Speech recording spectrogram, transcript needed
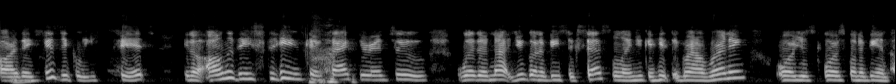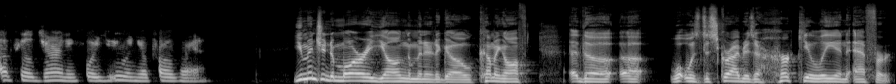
Are they mm-hmm. physically fit? You know, all of these things can factor into whether or not you're going to be successful and you can hit the ground running, or, you, or it's going to be an uphill journey for you and your program. You mentioned Amari Young a minute ago, coming off the uh, what was described as a Herculean effort,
